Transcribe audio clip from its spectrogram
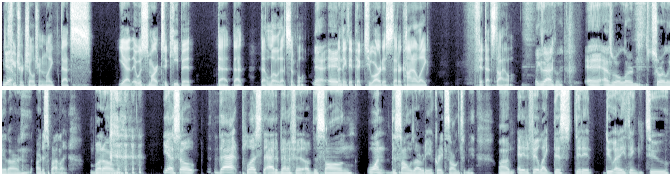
Yeah. future children. Like that's yeah, it was smart to keep it that that that low, that simple. Yeah, and I think they picked two artists that are kind of like fit that style. exactly. And as we'll learn shortly in our artist spotlight. But um yeah, so that plus the added benefit of the song one, the song was already a great song to me. Um and it feel like this didn't do anything to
